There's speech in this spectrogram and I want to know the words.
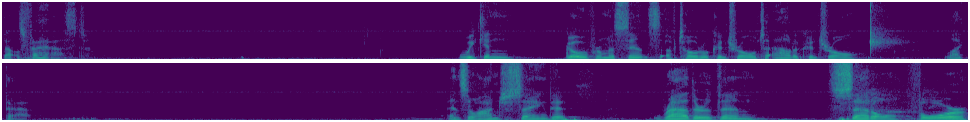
that was fast. we can go from a sense of total control to out of control like that. And so I'm just saying that rather than settle for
